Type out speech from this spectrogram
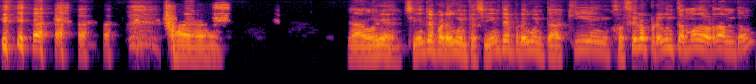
A a ver. Ya, muy bien. Siguiente pregunta, siguiente pregunta. Aquí en José lo pregunta modo random.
